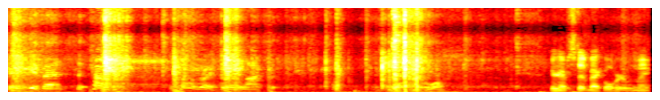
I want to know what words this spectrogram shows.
Can you get back the top? The top right there unlocks it. You're gonna have to step back over here with me.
